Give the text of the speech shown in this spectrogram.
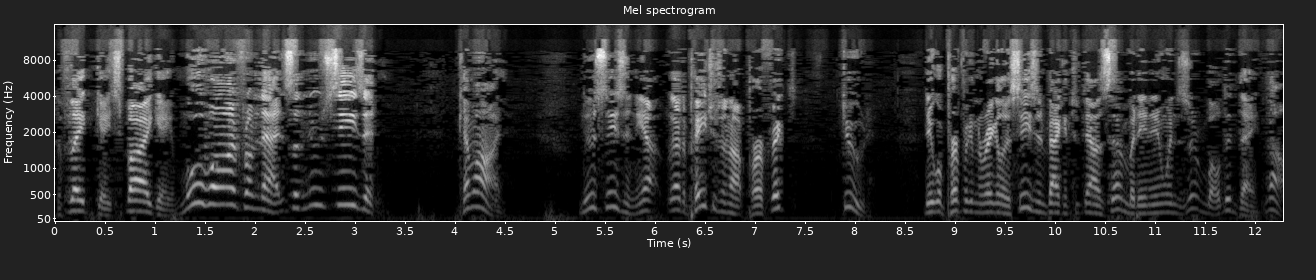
The flake game, Spygate. Move on from that. It's a new season. Come on, new season. Yeah, the Patriots are not perfect, dude. They were perfect in the regular season back in 2007, but they didn't win the Super Bowl, did they? No.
